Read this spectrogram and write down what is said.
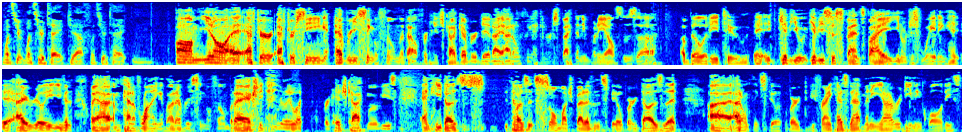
What's your what's your take, Jeff? What's your take? Um, you know, I, after after seeing every single film that Alfred Hitchcock ever did, I, I don't think I can respect anybody else's uh, ability to uh, give you give you suspense by you know just waiting. I- I really even I- I'm kind of lying about every single film, but I actually do really like Alfred Hitchcock movies, and he does does it so much better than Spielberg does that uh, I don't think Spielberg, to be frank, has that many uh, redeeming qualities.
